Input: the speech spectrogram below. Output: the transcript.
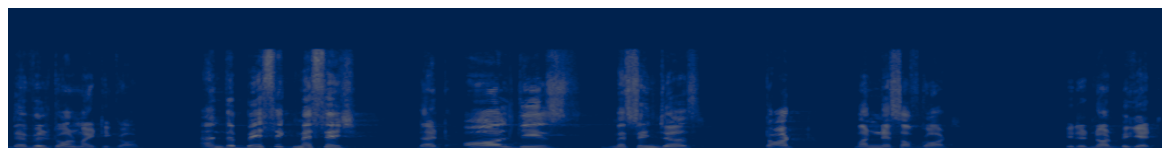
their will to Almighty God. And the basic message that all these messengers taught oneness of God. He did not beget.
